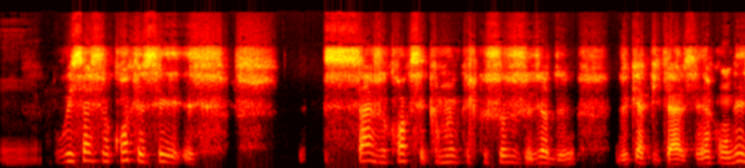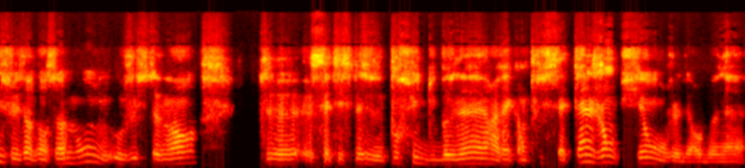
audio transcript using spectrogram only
Et... Oui, ça, je crois que c'est ça, je crois que c'est quand même quelque chose, je veux dire, de, de capital. C'est-à-dire qu'on est, je veux dire, dans un monde où justement cette espèce de poursuite du bonheur, avec en plus cette injonction, je veux dire, au bonheur,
